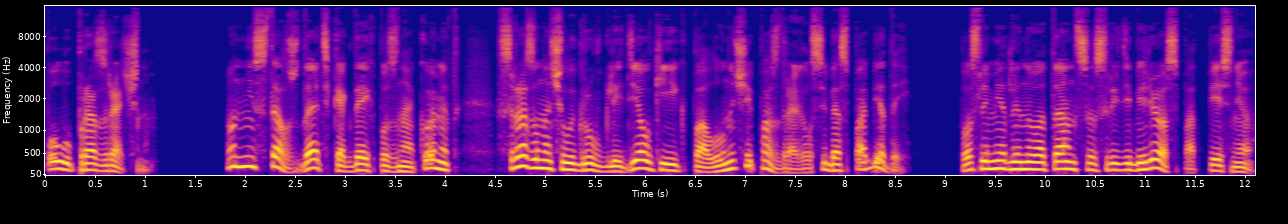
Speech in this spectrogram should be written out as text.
полупрозрачном. Он не стал ждать, когда их познакомят, сразу начал игру в гляделки и к полуночи поздравил себя с победой. После медленного танца среди берез под песню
